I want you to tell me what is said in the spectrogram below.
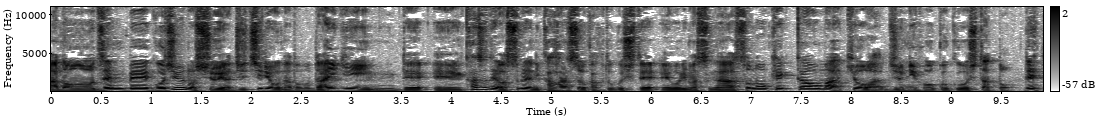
あの全米50の州や自治領などの大議員で、えー、数ではすでに過半数を獲得しておりますがその結果を、まあ、今日は順に報告をしたとで、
